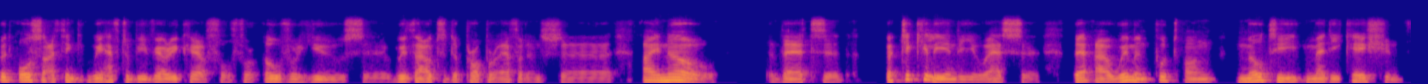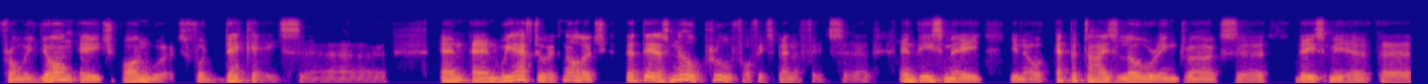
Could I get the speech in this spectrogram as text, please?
but also I think we have to be very careful for overuse uh, without the proper evidence. Uh, I know that uh, particularly in the US, uh, there are women put on multi medication from a young age onwards for decades. And, and we have to acknowledge that there's no proof of its benefits. Uh, and these may, you know, appetite lowering drugs. Uh, these may, uh, uh,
